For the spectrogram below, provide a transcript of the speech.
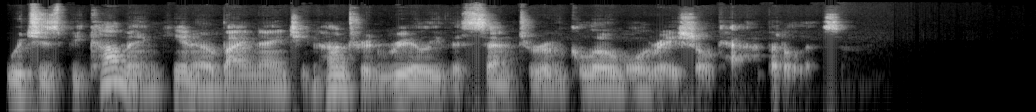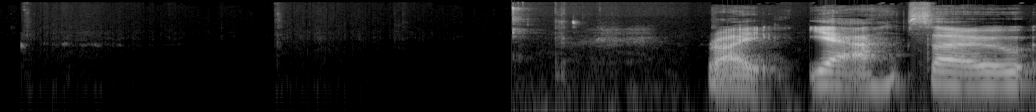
which is becoming, you know, by 1900, really the center of global racial capitalism. Right. Yeah. So,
